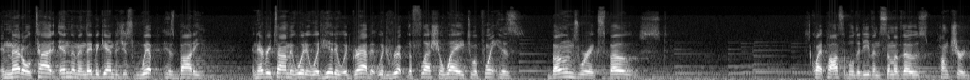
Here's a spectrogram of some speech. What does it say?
and metal tied in them, and they began to just whip his body. And every time it would, it would hit, it would grab, it would rip the flesh away to a point his bones were exposed It's quite possible that even some of those punctured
